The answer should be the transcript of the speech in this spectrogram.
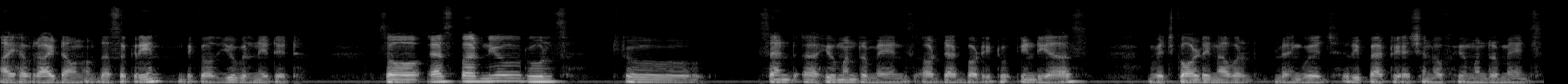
I have write down on the screen because you will need it. So as per new rules to send a human remains or dead body to India's, which called in our language repatriation of human remains.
